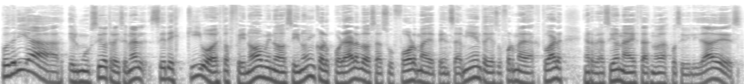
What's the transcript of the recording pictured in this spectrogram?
¿Podría el museo tradicional ser esquivo a estos fenómenos y no incorporarlos a su forma de pensamiento y a su forma de actuar en relación a estas nuevas posibilidades?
